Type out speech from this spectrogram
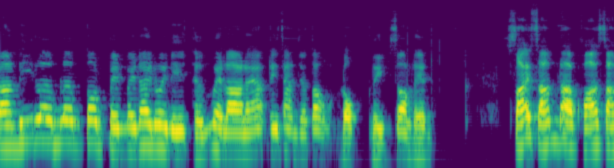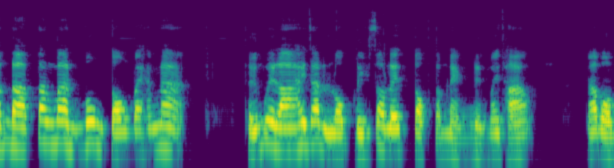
การนี้เริ่มเริ่มต้นเป็นไปได้ด้วยดีถึงเวลาแล้วที่ท่านจะต้องหลบหลีกซ่อนเลน ซ้ายสามดาบขวาสามดาบตั้งมั่นมุ่งตรงไปข้างหน้า ถึงเวลาให้ท่านหลบหลีกซ่อนเลนตกตำแหน่งหนึ่งไม่เท้านะครับผม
